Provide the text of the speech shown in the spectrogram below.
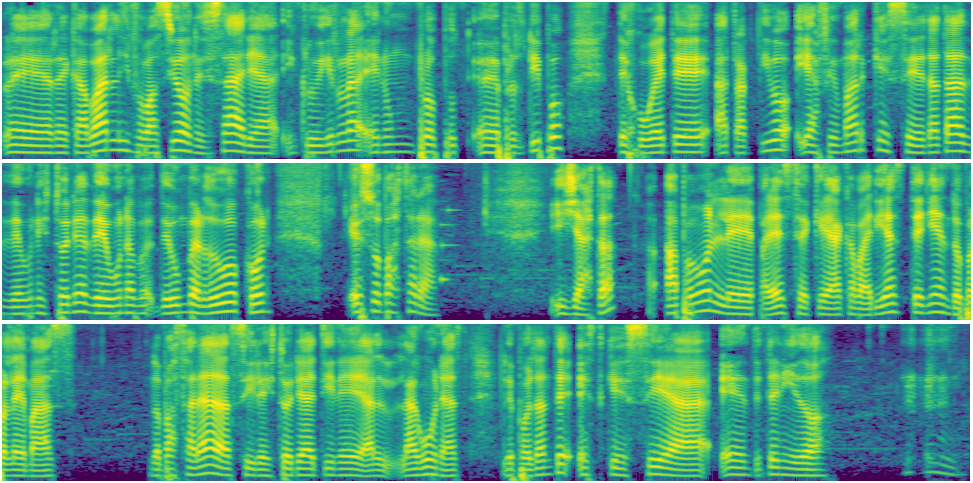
eh, recabar la información necesaria, incluirla en un eh, prototipo de juguete atractivo y afirmar que se trata de una historia de, una, de un verdugo con eso bastará. Y ya está. A Pokémon le parece que acabarías teniendo problemas. No pasa nada si la historia tiene lagunas. Lo importante es que sea entretenido.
